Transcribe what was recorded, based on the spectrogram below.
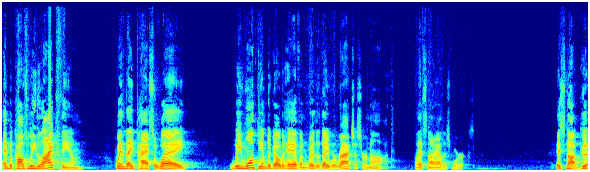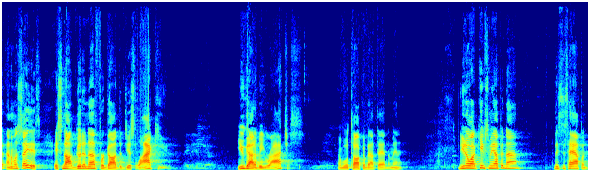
And because we like them, when they pass away, we want them to go to heaven whether they were righteous or not. Well, that's not how this works. It's not good. And I'm going to say this it's not good enough for God to just like you. You got to be righteous. And we'll talk about that in a minute. Do you know what keeps me up at night? This has happened.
